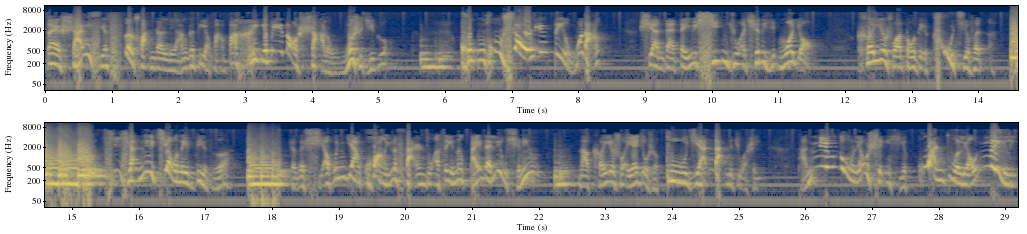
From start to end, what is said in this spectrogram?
在山西、四川这两个地方，把黑白道杀了五十几个，空同少林第五党，现在对于新崛起的一魔教，可以说都得出几分啊！几千名教内弟子，这个血魂剑旷宇三十多岁，能摆在六七名，那可以说也就是不简单的角色。他拧动了身息，灌注了内力。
